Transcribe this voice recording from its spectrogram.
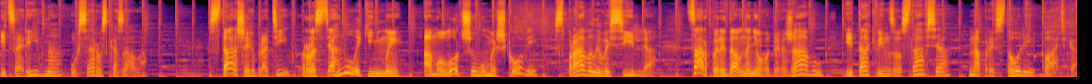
І царівна усе розказала. Старших братів розтягнули кіньми, а молодшому Мешкові справили весілля. Цар передав на нього державу, і так він зостався на престолі батька.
